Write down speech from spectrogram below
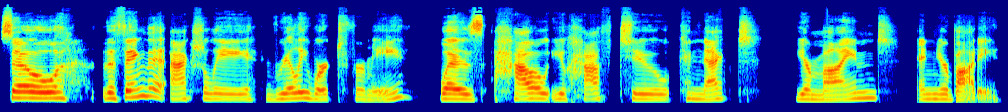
So, the thing that actually really worked for me was how you have to connect your mind and your body.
